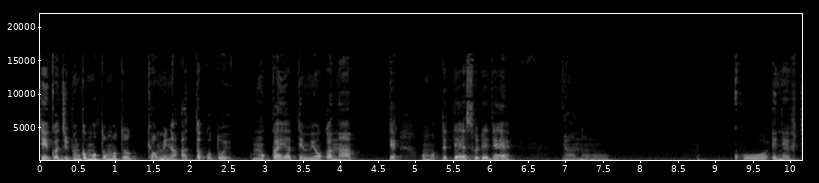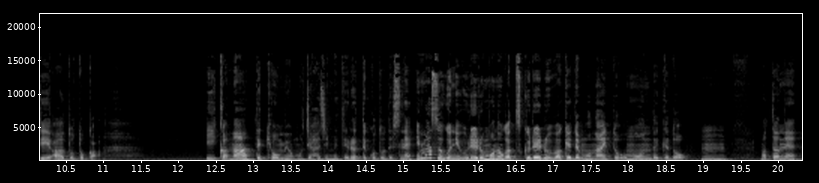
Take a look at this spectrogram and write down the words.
っていうか自分がもともと興味のあったことをもう一回やってみようかなって思っててそれであのこう NFT アートとかいいかなって興味を持ち始めてるってことですね。今すぐに売れるものが作れるわけでもないと思うんだけど、うん、またね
